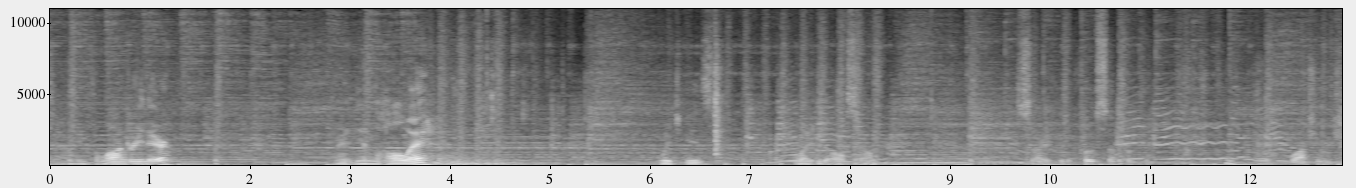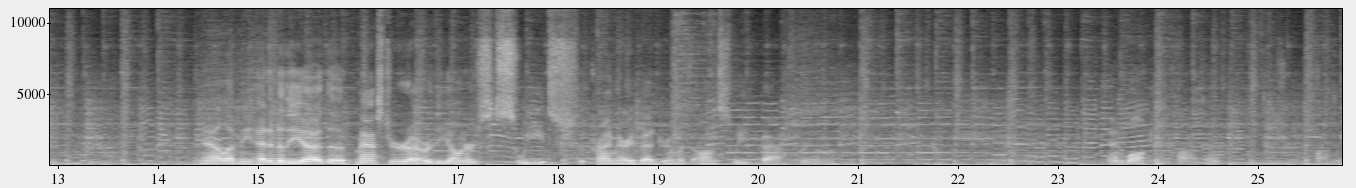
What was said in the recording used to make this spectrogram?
uh, there's the laundry there, right at the end of the hallway, which is lighted also. Sorry for the close-up of the washing machine. Now let me head into the uh, the master uh, or the owner's suite, the primary bedroom with ensuite bathroom and walk-in closet. Closet.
